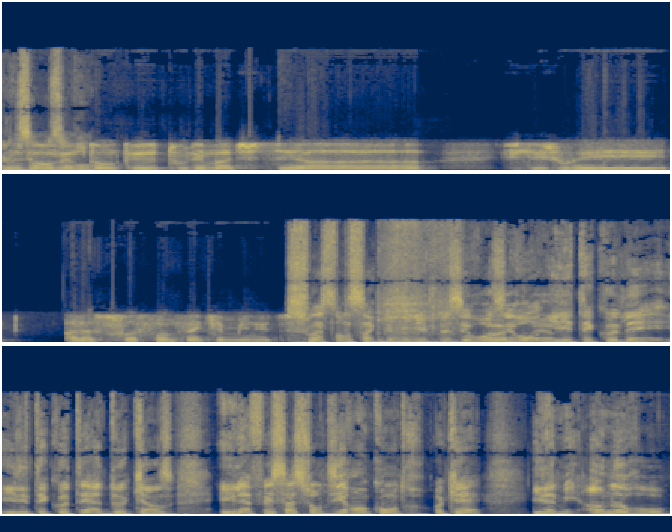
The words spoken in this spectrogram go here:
Le Bah, en 0-0. même temps que tous les matchs, c'est euh, je l'ai joué à la 65e minute. 65e minute, le 0-0, Ouais. il était collé, il était coté à 2,15. Et il a fait ça sur 10 rencontres, ok? Il a mis 1 euro.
